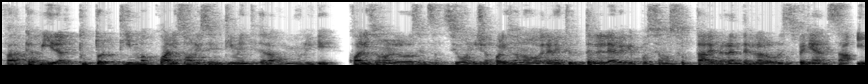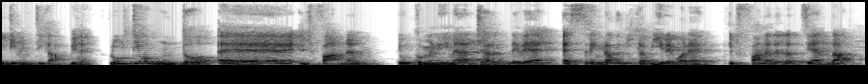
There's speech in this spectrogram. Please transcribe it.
far capire a tutto il team quali sono i sentimenti della community, quali sono le loro sensazioni, cioè quali sono veramente tutte le leve che possiamo sfruttare per rendere la loro esperienza indimenticabile. L'ultimo punto è il funnel. Un community manager deve essere in grado di capire qual è il funnel dell'azienda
